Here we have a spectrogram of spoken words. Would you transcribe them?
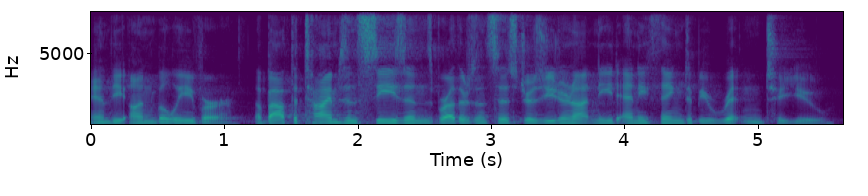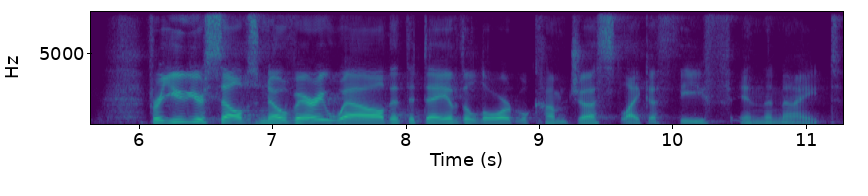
and the unbeliever. About the times and seasons, brothers and sisters, you do not need anything to be written to you. For you yourselves know very well that the day of the Lord will come just like a thief in the night.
